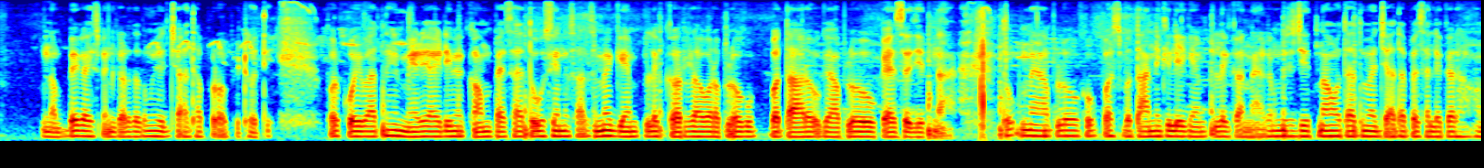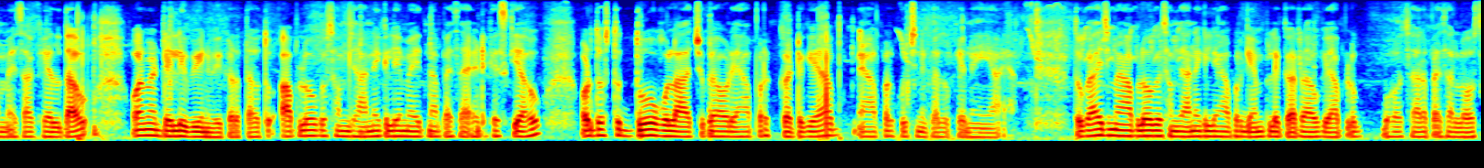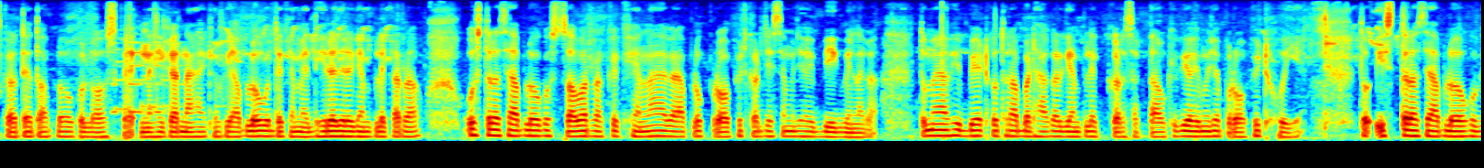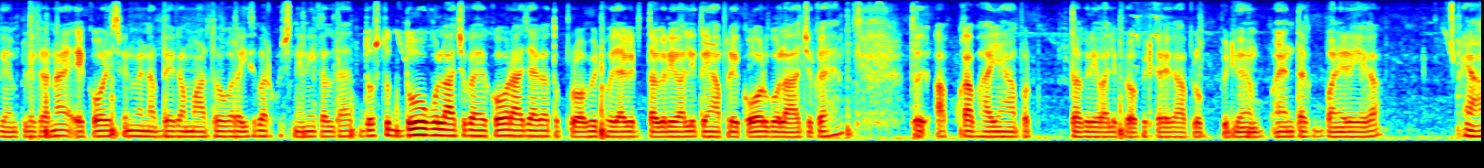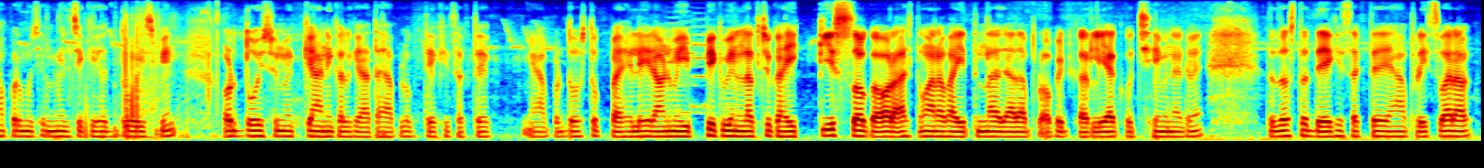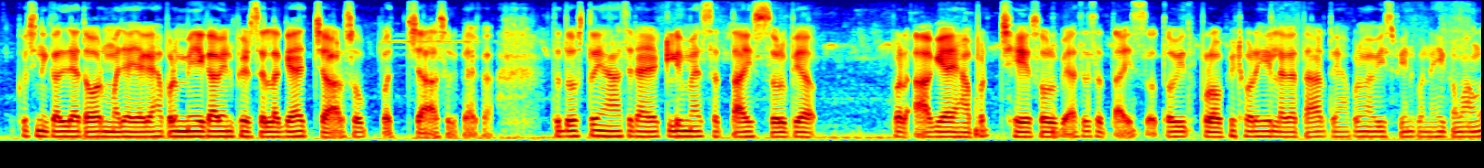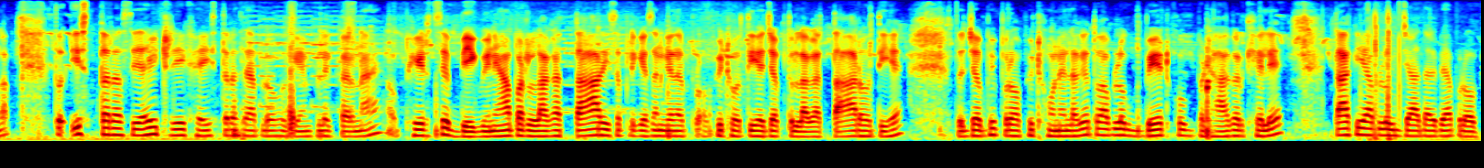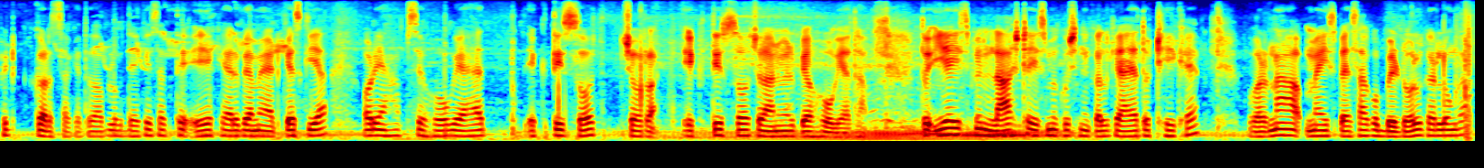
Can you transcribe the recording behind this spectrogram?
नब्बे का स्पेंड करता तो मुझे ज़्यादा प्रॉफिट होती। पर कोई बात नहीं, मेरे आईडी में कम पैसा है तो उसी अनुसार से मैं गेम प्ले कर रहा हूँ और आप लोगों को बता रहा हूँ कि आप लोगों को कैसे जीतना है। तो मैं आप लोगों को बस बताने के लिए गेम प्ले करना है। अगर मुझे जीतना होता है तो मैं ज़्यादा पैसा लेकर हमेशा खेलता हूँ और मैं डेली विन भी करता हूँ। तो आप लोगों को समझाने के लिए मैं इतना पैसा एडकेस किया हूँ। और दोस्तों, दो गोला आ चुका है और यहाँ पर कट गया यहाँ पर कुछ निकल के नहीं आया। तो गाइज़ मैं आप लोगों को समझाने के लिए यहाँ पर गेम प्ले कर रहा हूँ कि आप लोग बहुत सारा पैसा लॉस करते हैं तो आप लोगों को लॉस नहीं करना है, क्योंकि आप लोगों को देखें मैं धीरे धीरे गेम प्ले कर रहा हूँ। उस तरह से आप लोगों को सबर रख के खेलना है, अगर आप लोग प्रॉफिट कर, जैसे मुझे अभी बिग बिन लगा तो मैं अभी बेट को थोड़ा बढ़ाकर गेम प्ले कर सकता हूँ, क्योंकि अभी मुझे प्रॉफिट हुई है। तो इस तरह से आप लोगों को गेम प्ले करना है। एक और स्पिन में नब्बे का मारते हो अगर इस बार कुछ नहीं निकलता है। दोस्तों, दो गोल आ चुका है, एक और आ जाएगा तो प्रॉफिट हो जाएगी तगड़ी वाली तो यहाँ पर एक और गोल आ चुका है। तो आपका भाई यहाँ पर तगड़े वाली प्रॉफिट करेगा। आप लोग वीडियो में एंड तक बने रहिएगा। यहाँ पर मुझे मिल चुकी है दो स्पिन और दो स्पिन में क्या निकल के आता है आप लोग देख ही सकते हैं। यहाँ पर दोस्तों पहले ही राउंड में पिक विन लग चुका है। इक्कीस सौ का और आज तुम्हारा भाई इतना ज़्यादा प्रॉफिट कर लिया कुछ ही मिनट में। तो दोस्तों देख ही सकते हैं यहाँ पर इस बार कुछ निकल जाए तो और मज़ा आ जाएगा यहाँ पर मेगा विन फिर से लग गया है चार सौ पचास रुपये का। तो दोस्तों यहाँ से डायरेक्टली मैं सत्ताईस सौ रुपया पर आ गया यहाँ पर छः सौ रुपया से सत्ताईस सौ। तो अभी प्रॉफिट हो रही है लगातार तो यहाँ पर मैं अभी स्पिन को नहीं कमाऊँगा। तो इस तरह से यही ट्रिक है, इस तरह से आप लोगों को गेम प्ले करना है और फिर से बिग बिन यहाँ पर लगातार इस एप्लीकेशन के अंदर प्रॉफिट होती है, जब तो लगातार होती है तो जब भी प्रॉफिट होने लगे तो आप लोग बेट को बढ़ा कर खेले ताकि आप लोग ज़्यादा रुपया प्रॉफिट कर सके। तो आप लोग देख ही सकते एक हज़ार रुपया मैं एडकेस किया और यहाँ से हो गया है इकतीस सौ चौरा, इकतीस सौ चौरानवे रुपया हो गया था। तो ये स्पिन लास्ट है, इसमें कुछ निकल के आया तो ठीक है, वरना मैं इस पैसा को विड्रॉल कर लूँगा,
